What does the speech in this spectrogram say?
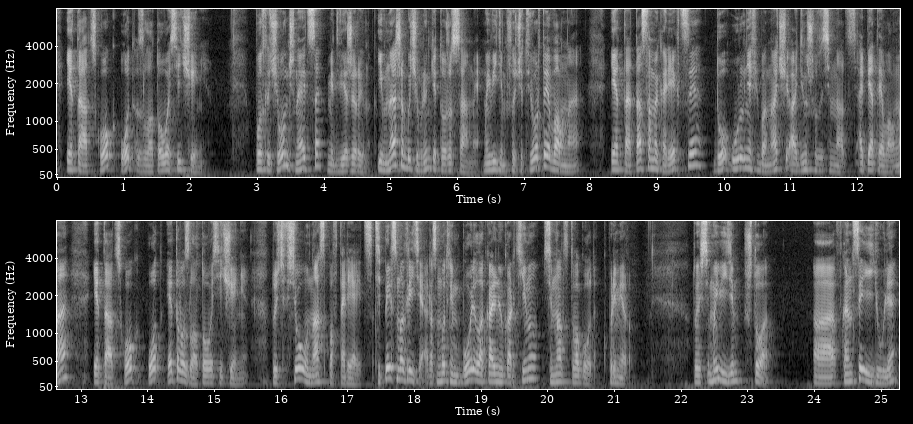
– это отскок от золотого сечения. После чего начинается медвежий рынок. И в нашем бычьем рынке то же самое. Мы видим, что четвертая волна – это та самая коррекция до уровня Фибоначчи 1.617, а пятая волна – это отскок от этого золотого сечения. То есть все у нас повторяется. Теперь смотрите, рассмотрим более локальную картину 2017 года, к примеру. То есть мы видим, что э, в конце июля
